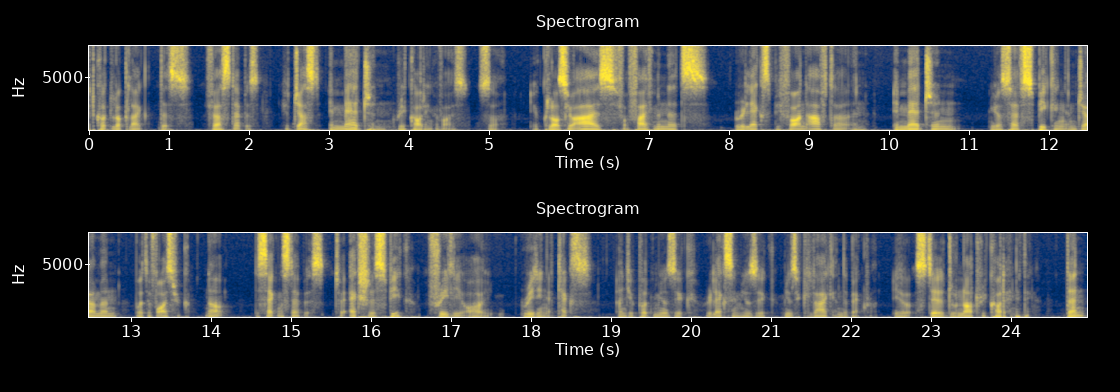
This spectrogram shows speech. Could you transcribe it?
It could look like this. First step is you just imagine recording a voice. So you close your eyes for five minutes, relax before and after, and imagine yourself speaking in German with a voice recorder. Now, the second step is to actually speak freely or reading a text and you put music, relaxing music, music like in the background. You still do not record anything. Then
